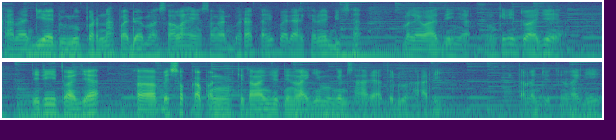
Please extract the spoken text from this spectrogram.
Karena dia dulu pernah pada masalah yang sangat berat tapi pada akhirnya bisa melewatinya. Mungkin itu aja ya. Jadi itu aja. E, besok kapan kita lanjutin lagi? Mungkin sehari atau dua hari. Kita lanjutin lagi.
